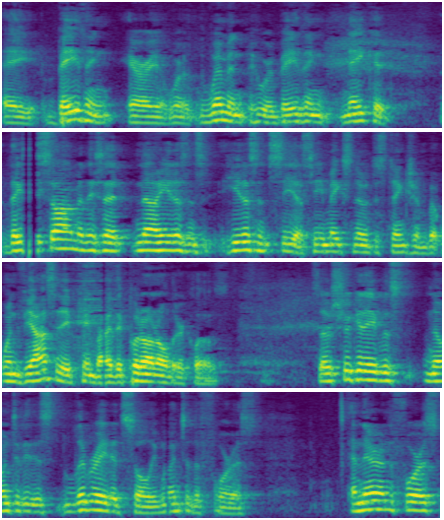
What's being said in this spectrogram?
a bathing area where the women who were bathing naked, they saw him and they said, no, he doesn't, he doesn't see us. He makes no distinction. But when Vyasadeva came by, they put on all their clothes. So Shukadev was known to be this liberated soul. He went to the forest. And there in the forest,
